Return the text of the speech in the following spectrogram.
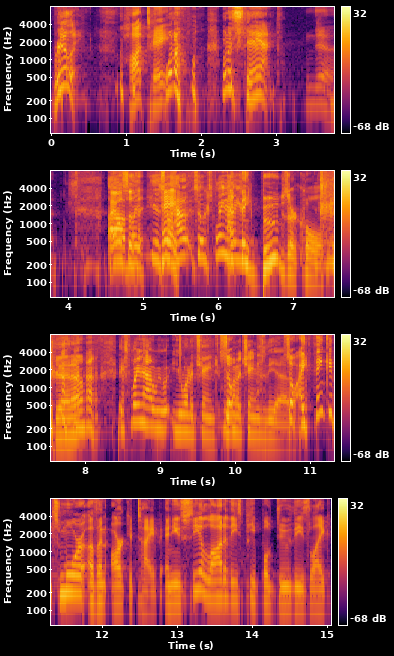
Really? Hot take. What a what a stand. yeah. I Uh, also but, thi- yeah, so hey, how so explain how I you think boobs are cool. You know. explain how we, you want to change. we want to change the. Uh, So I think it's more of an archetype, and you see a lot of these people do these like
